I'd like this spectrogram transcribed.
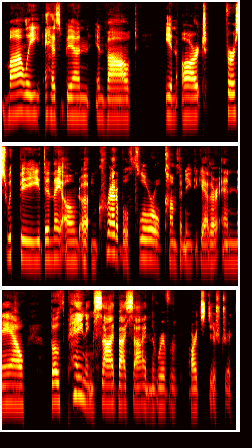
Molly has been involved in art, first with Bee, then they owned an incredible floral company together, and now both painting side by side in the River Arts District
